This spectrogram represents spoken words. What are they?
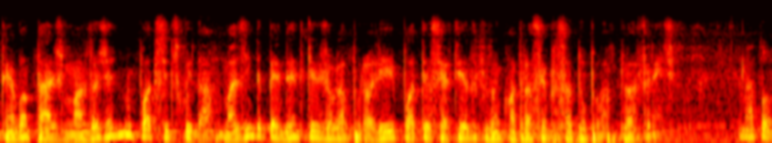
tem a vantagem, mas a gente não pode se descuidar. Mas independente de quem jogar por ali, pode ter certeza que vão encontrar sempre essa dupla pela frente. Renato,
